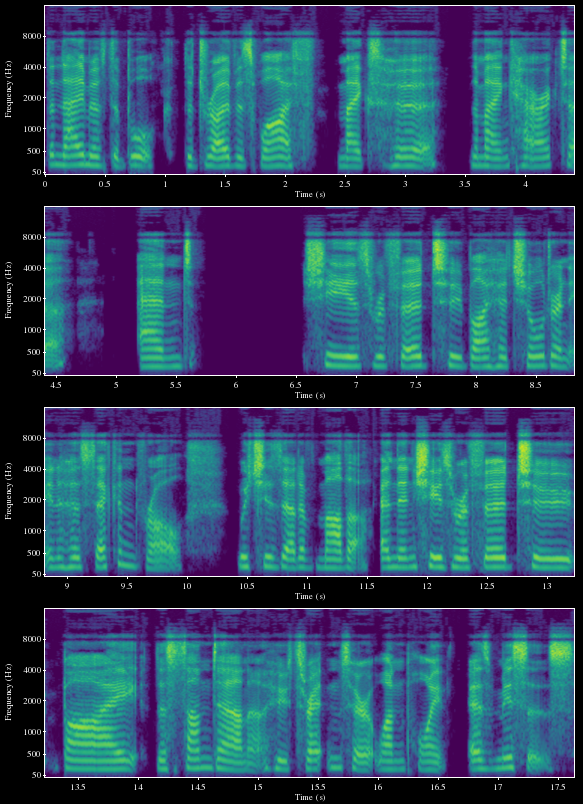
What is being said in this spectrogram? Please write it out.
the name of the book the drover's wife makes her the main character. And she is referred to by her children in her second role, which is that of mother. And then she's referred to by the sundowner who threatens her at one point as Mrs.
